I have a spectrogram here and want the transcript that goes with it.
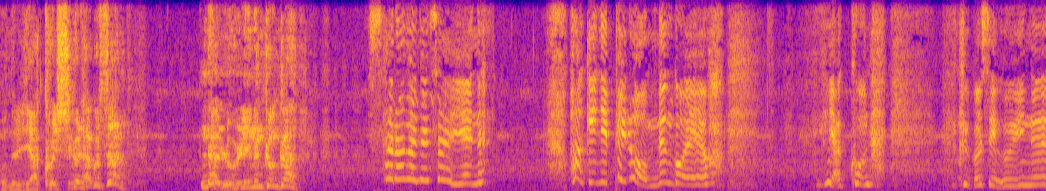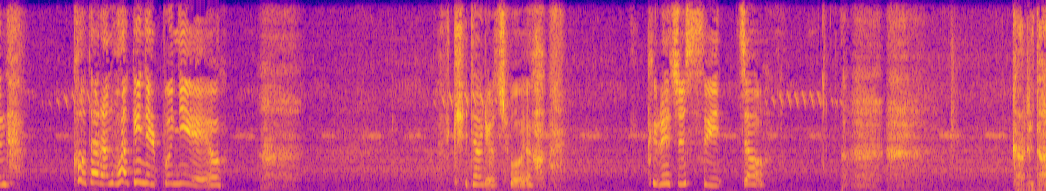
오늘 약혼식을 하고선 날 울리는 건가? 사랑하는 사이에는 확인이 필요 없는 거예요. 약혼, 그것의 의의는 커다란 확인일 뿐이에요. 기다려줘요. 그래줄 수 있죠. 가리다.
